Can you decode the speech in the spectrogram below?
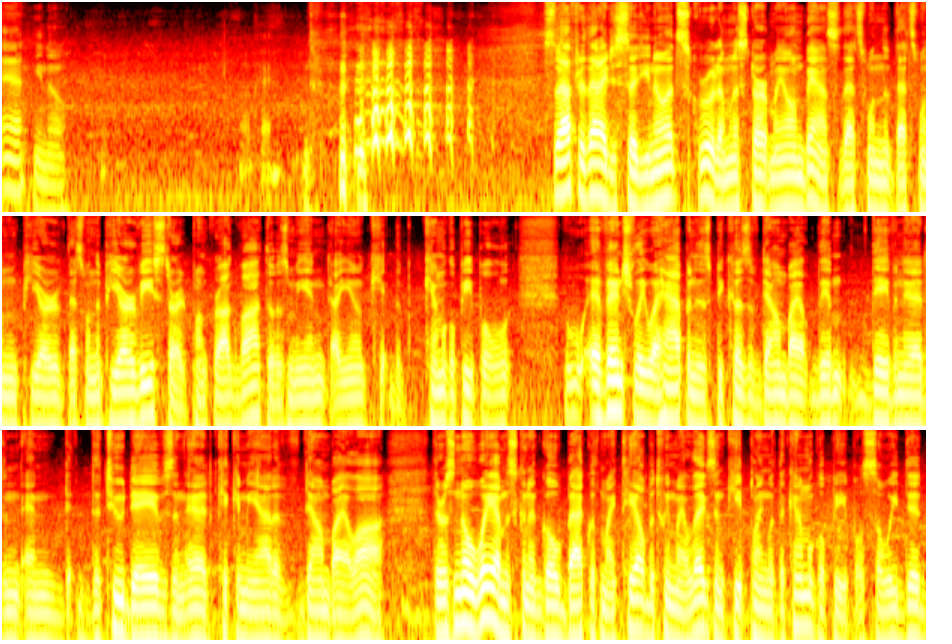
Yeah, you know. Okay. So after that, I just said, you know what, screw it. I'm going to start my own band. So that's when the, that's when the PR that's when the PRV started. Punk Rock Vatos. Me and uh, you know the Chemical People. Eventually, what happened is because of Down by them, Dave and Ed and, and the two Daves and Ed kicking me out of Down by Law. There was no way I'm just going to go back with my tail between my legs and keep playing with the Chemical People. So we did,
